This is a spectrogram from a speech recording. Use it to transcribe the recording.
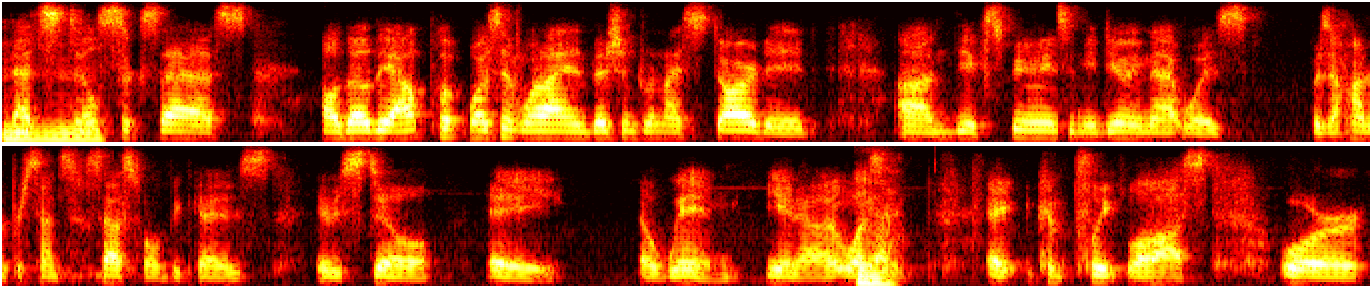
That's mm-hmm. still success. Although the output wasn't what I envisioned when I started, um, the experience of me doing that was was 100% successful because it was still a a win. You know, it wasn't yeah. a complete loss. Or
